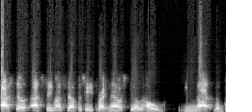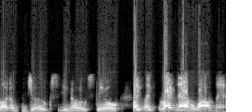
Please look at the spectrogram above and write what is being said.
I still I see myself as Heath right now as still the whole not the butt of the jokes, you know, still like like right now I'm a wild man.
